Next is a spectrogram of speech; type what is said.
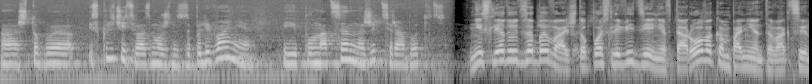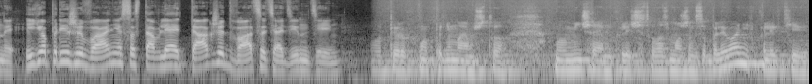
а, чтобы исключить возможность заболевания и полноценно жить и работать. Не следует забывать, что после введения второго компонента вакцины ее приживание составляет также 21 день. Во-первых, мы понимаем, что мы уменьшаем количество возможных заболеваний в коллективе.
